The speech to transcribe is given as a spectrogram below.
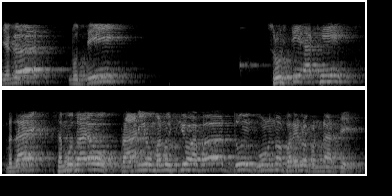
જગત, બુદ્ધિ, સૃષ્ટિ આખી બધા સમુદાયો, પ્રાણીઓ, મનુષ્યો, આ બધું ગુણનો ભરેલો ભંડાર છે.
